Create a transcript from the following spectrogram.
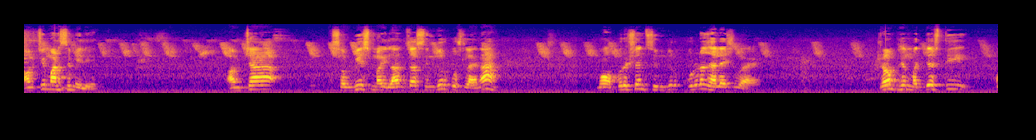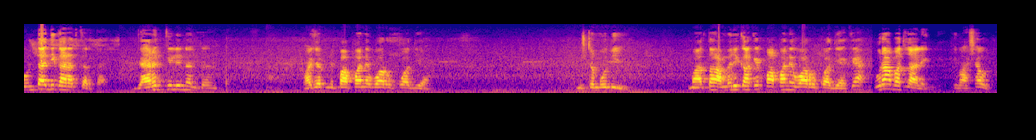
आमची माणसं मेली आहेत. आमच्या सव्वीस महिलांचा सिंदूर पुसलाय ना? मग ऑपरेशन सिंदूर पूर्ण झाल्याशिवाय ट्रम्प हे मध्यस्थी कोणत्या अधिकारात करताय? जाहिरात केलीनंतर भाजपने पापाने वॉर रुकवा दिया मिस्टर मोदी मग आता अमेरिका के पापा ने वॉर रुकवा दिया क्या? पूरा बदला लेंगे. ही भाषा होती.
